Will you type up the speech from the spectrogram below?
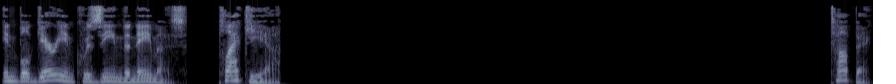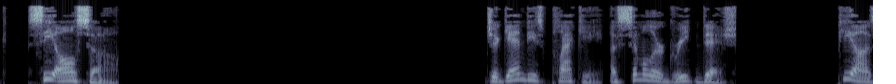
In Bulgarian cuisine the name is Plakia. See also. Gigantes plaki, a similar Greek dish. Piyaz,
